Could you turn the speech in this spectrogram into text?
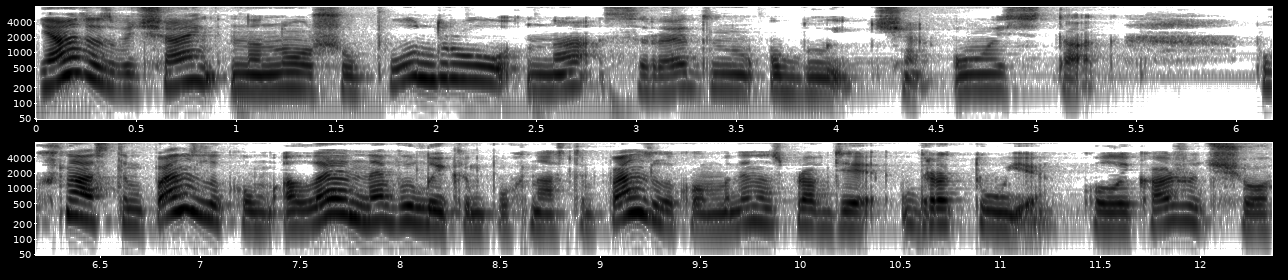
Я зазвичай наношу пудру на середину обличчя. Ось так. Пухнастим пензликом, але не великим пухнастим пензликом. Мене насправді дратує, коли кажуть, що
